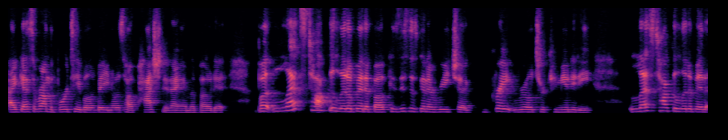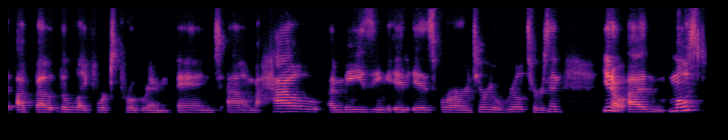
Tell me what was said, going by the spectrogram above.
I guess around the board table, everybody knows how passionate I am about it. But let's talk a little bit about, because this is going to reach a great realtor community. Let's talk a little bit about the LifeWorks program and um, how amazing it is for our Ontario realtors. And, you know, uh, most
